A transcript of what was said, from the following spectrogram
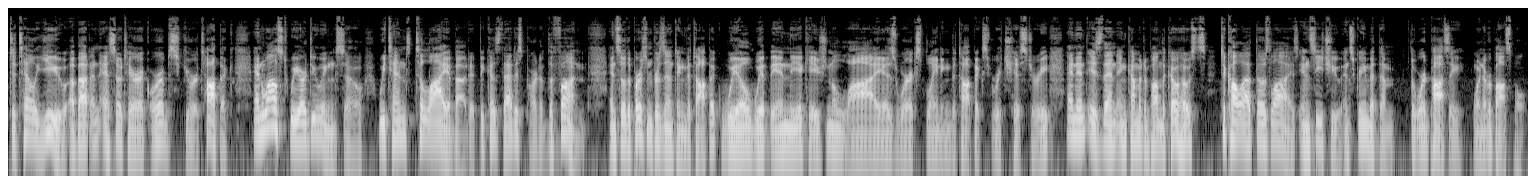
to tell you about an esoteric or obscure topic, and whilst we are doing so, we tend to lie about it because that is part of the fun. And so the person presenting the topic will whip in the occasional lie as we're explaining the topic's rich history, and it is then incumbent upon the co hosts to call out those lies in situ and scream at them, the word posse, whenever possible.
